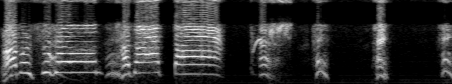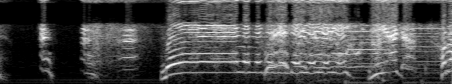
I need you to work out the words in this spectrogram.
밥을 쓰고 찾았다. 네, 네네네네네네. 하라.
